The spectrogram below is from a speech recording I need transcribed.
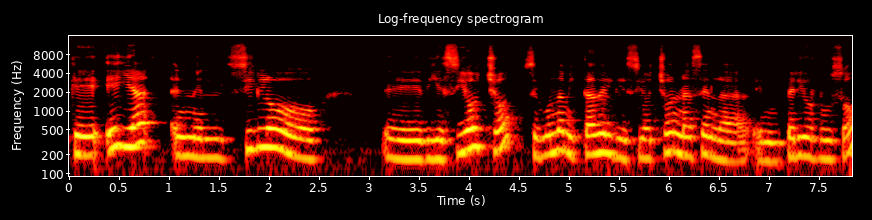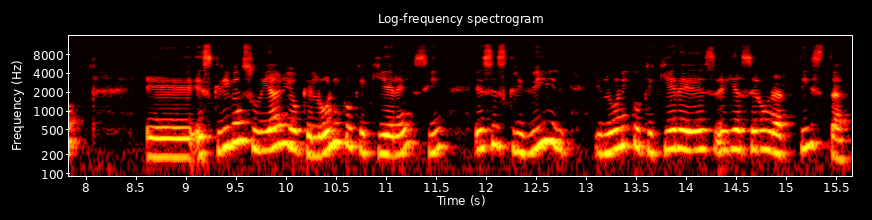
que ella en el siglo XVIII, segunda mitad del XVIII, nace en el Imperio Ruso, eh, escribe en su diario que lo único que quiere, ¿sí? Es escribir y lo único que quiere es ella ser una artista,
